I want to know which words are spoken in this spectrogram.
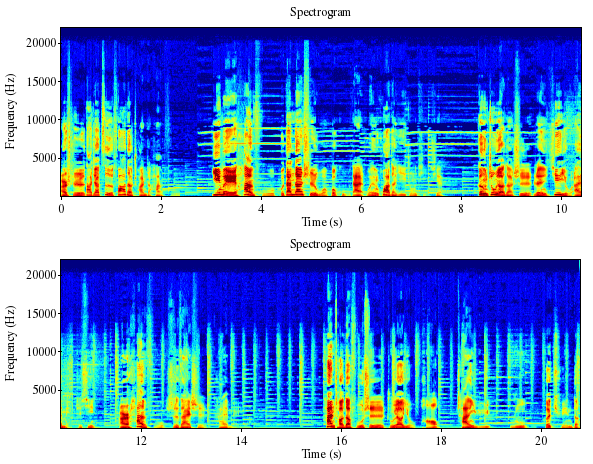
而是大家自发的穿着汉服。因为汉服不单单是我国古代文化的一种体现，更重要的是人皆有爱美之心，而汉服实在是太美了。汉朝的服饰主要有袍、单于、襦和裙等。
